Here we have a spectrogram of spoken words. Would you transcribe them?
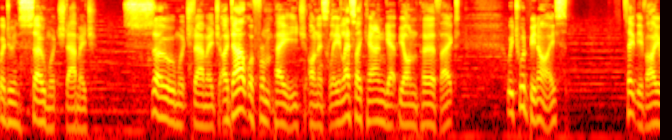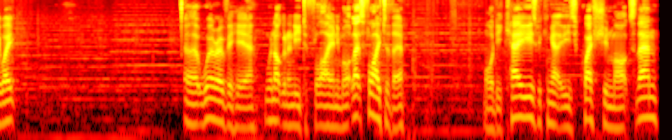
We're doing so much damage. So much damage. I doubt we're front page, honestly, unless I can get beyond perfect. Which would be nice. Take the evaluate. Uh, we're over here. We're not going to need to fly anymore. Let's fly to there. More decays. We can get these question marks then.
